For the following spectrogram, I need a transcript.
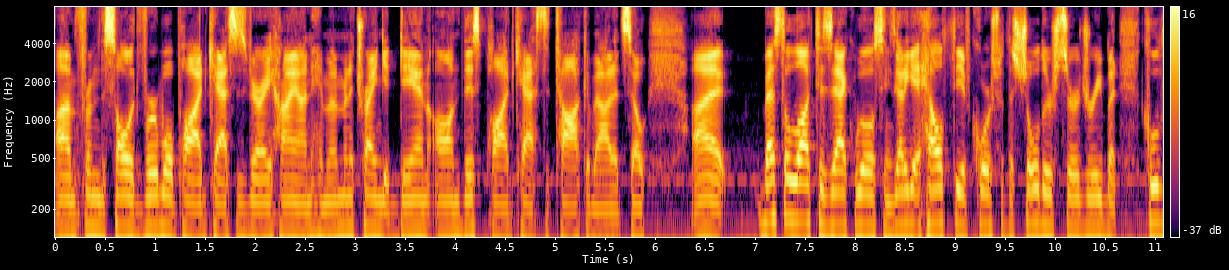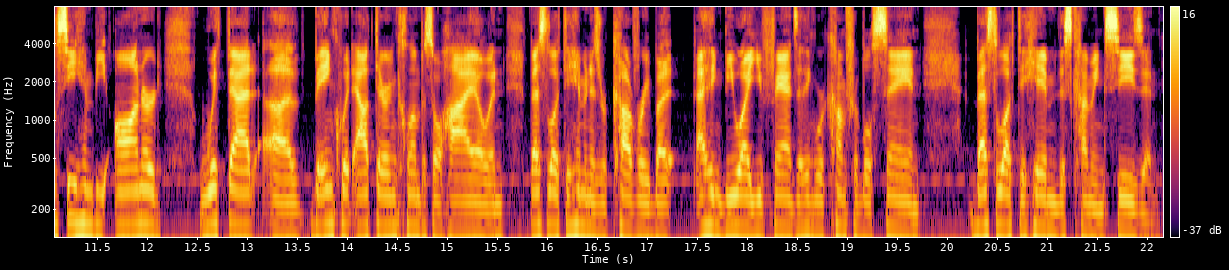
um, from the Solid Verbal podcast is very high on him. I'm going to try and get Dan on this podcast to talk about it. So, uh, best of luck to Zach Wilson. He's got to get healthy, of course, with the shoulder surgery, but cool to see him be honored with that uh, banquet out there in Columbus, Ohio. And best of luck to him in his recovery. But I think BYU fans, I think we're comfortable saying best of luck to him this coming season.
